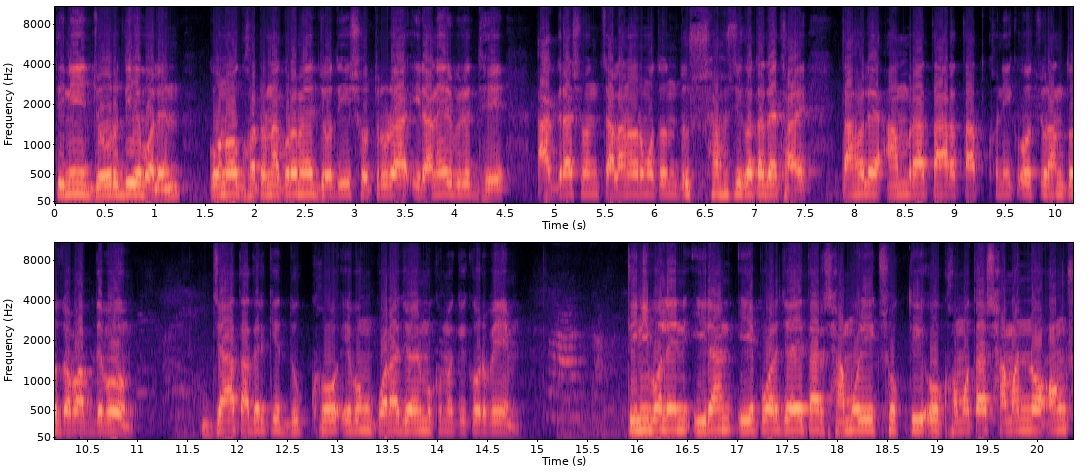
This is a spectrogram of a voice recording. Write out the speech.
তিনি জোর দিয়ে বলেন, কোনো ঘটনাক্রমে যদি শত্রুরা ইরানের বিরুদ্ধে আগ্রাসন চালানোর মতন দুঃসাহসিকতা দেখায়, তাহলে আমরা তার তাৎক্ষণিক ও চূড়ান্ত জবাব দেব, যা তাদেরকে দুঃখ এবং পরাজয়ের মুখোমুখি করবে। তিনি বলেন, ইরান এ পর্যায়ে তার সামরিক শক্তি ও ক্ষমতা সামান্য অংশ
